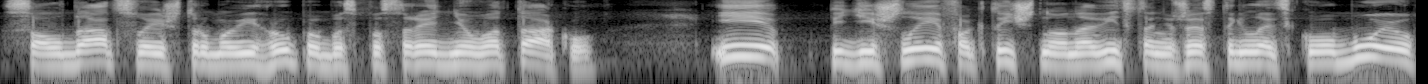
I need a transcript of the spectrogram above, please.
солдат, свої штурмові групи безпосередньо в атаку. І підійшли фактично на відстань вже стрілецького бою,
